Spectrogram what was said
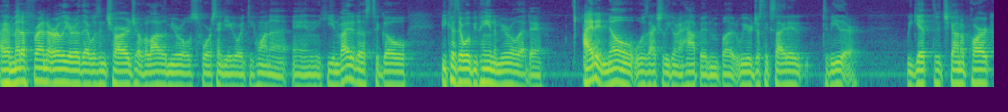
I had met a friend earlier that was in charge of a lot of the murals for San Diego and Tijuana, and he invited us to go because there would be painting a mural that day. I didn't know what was actually going to happen, but we were just excited to be there. We get to Chicano Park,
